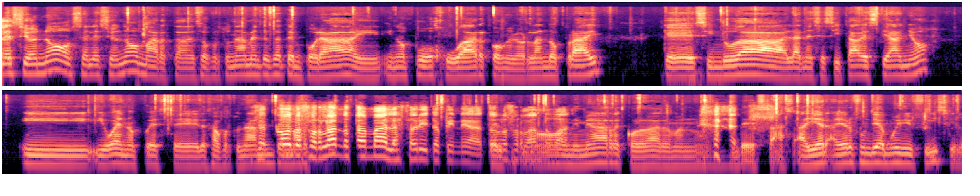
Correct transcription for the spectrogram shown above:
lesionó, se lesionó Marta, desafortunadamente esa temporada y, no pudo jugar con el Orlando Pride, que sin duda la necesitaba este año. Y, bueno, pues eh, desafortunadamente. todos los Orlando están mal hasta ahorita, Pineda. Todos los Orlando no, mal. Ni me va a recordar, hermano. ayer, ayer fue un día muy difícil,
